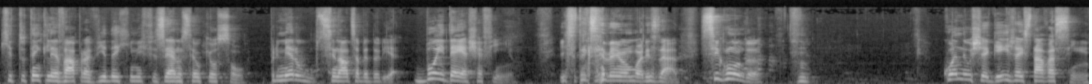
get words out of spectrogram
que tu tem que levar para a vida e que me fizeram ser o que eu sou. Primeiro sinal de sabedoria, boa ideia, chefinho. Isso tem que ser bem memorizado. Segundo, quando eu cheguei já estava assim.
